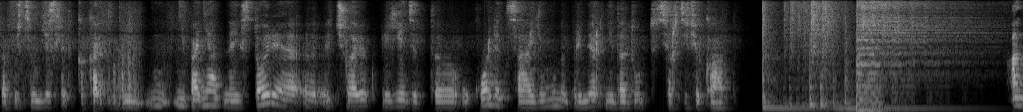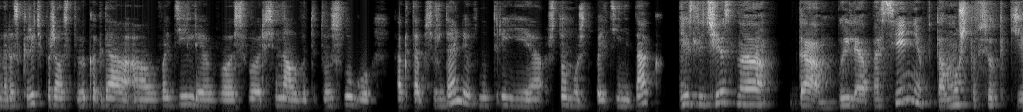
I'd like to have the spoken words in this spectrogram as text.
допустим, если это какая-то там ну, непонятная история, э, человек приедет э, уколется, а ему, например, не дадут сертификат. Анна, расскажите, пожалуйста, вы когда а, вводили в свой арсенал вот эту услугу, как-то обсуждали внутри, что может пойти не так? Если честно, да, были опасения, потому что все-таки,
